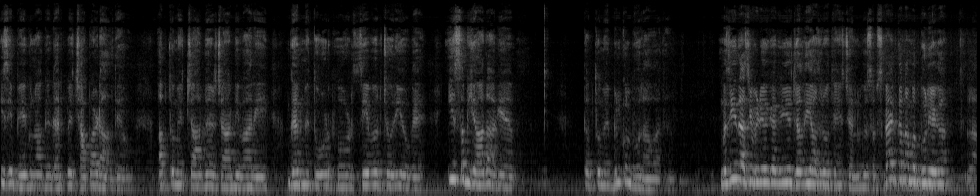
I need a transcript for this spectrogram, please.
किसी बेगुनाह के घर पे छापा डालते हो। अब तुम्हें चादर, चार दीवारी, घर में तोड़ फोड़ सेवर चोरी हो गए, ये सब याद आ गया। अब तब तुम्हें बिल्कुल भूला हुआ था। मजीद ऐसी वीडियो के लिए जल्दी हाजिर होते हैं। इस चैनल को सब्सक्राइब करना मत भूलिएगा। अल्लाह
